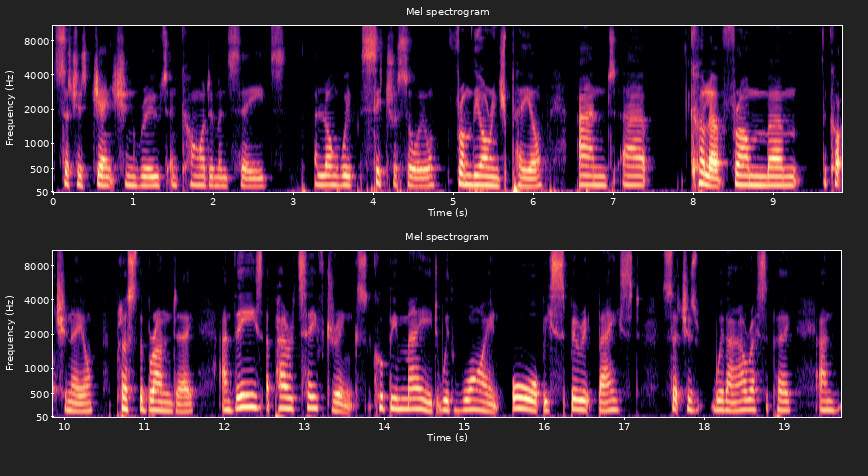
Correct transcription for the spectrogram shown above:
such as gentian root and cardamom seeds, along with citrus oil from the orange peel and uh, colour from um, the cochineal plus the brandy. And these aperitif drinks could be made with wine or be spirit based, such as with our recipe, and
